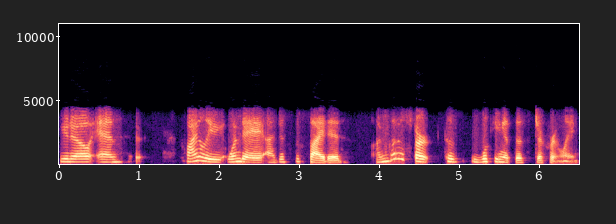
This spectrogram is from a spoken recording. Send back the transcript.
you know, and finally one day I just decided I'm going to start cuz looking at this differently.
